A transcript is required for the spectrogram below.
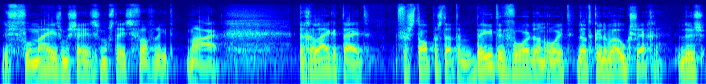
Dus voor mij is Mercedes nog steeds de favoriet. Maar tegelijkertijd, Verstappen staat er beter voor dan ooit. Dat kunnen we ook zeggen. Dus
